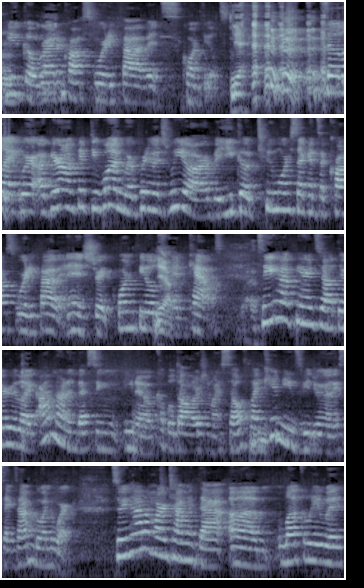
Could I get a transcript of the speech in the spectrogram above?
If you go right across 45, it's cornfields. yeah. So like where if you're on 51, where pretty much we are, but you go two more seconds across 45, and it is straight cornfields Yeah. and cows. So you have parents out there who are like, I'm not investing, you know, a couple dollars in myself. My kid needs to be doing all these things. I'm going to work. So we've had a hard time with that. Um, luckily, with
